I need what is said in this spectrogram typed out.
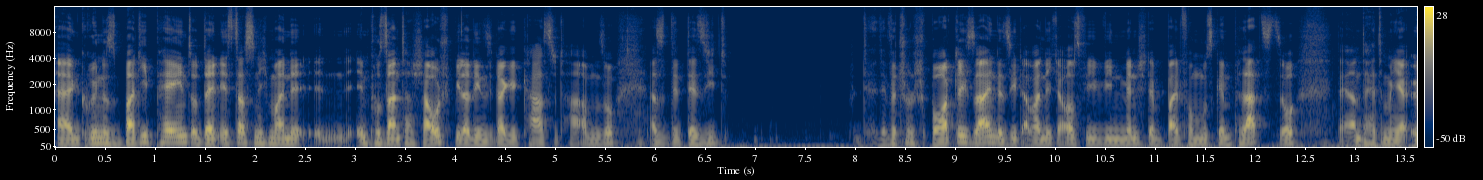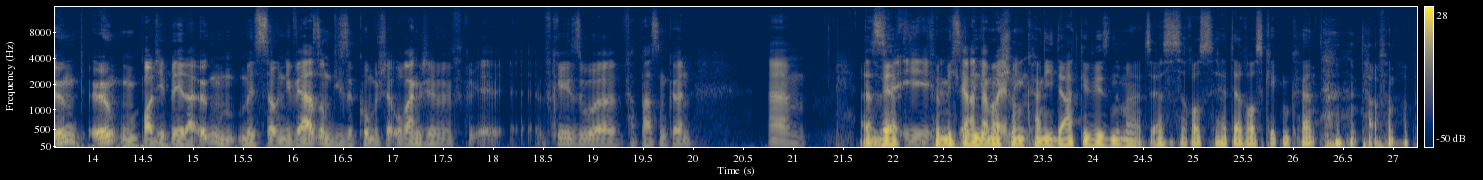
äh, grünes Bodypaint und dann ist das nicht mal ein imposanter Schauspieler, den sie da gecastet haben. So. Also der, der sieht der, der wird schon sportlich sein, der sieht aber nicht aus wie, wie ein Mensch, der bald vom Muskeln platzt. So. Da, da hätte man ja irgend, irgendeinen Bodybuilder, irgendein Mr. Universum diese komische orange äh, Frisur verpassen können. Ähm, Also wäre ja eh für mich wäre jemand schon ein. Kandidat gewesen, den man als erstes raus, hätte rauskicken können. Davon ab.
